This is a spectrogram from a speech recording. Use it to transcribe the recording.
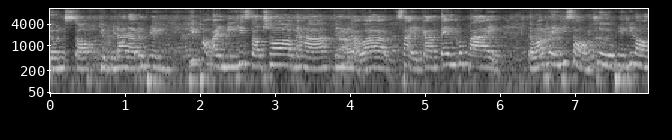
Don't Stop หยุดไม่ได้แล้วเป็นเพลงฮิปฮอป R&B ที่ Stop ชอบนะคะ เป็นแบบว่าใส่การเต้นเข้าไป แต่ว่าเพลงที่สองก็คือเพลงที่ร้อง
